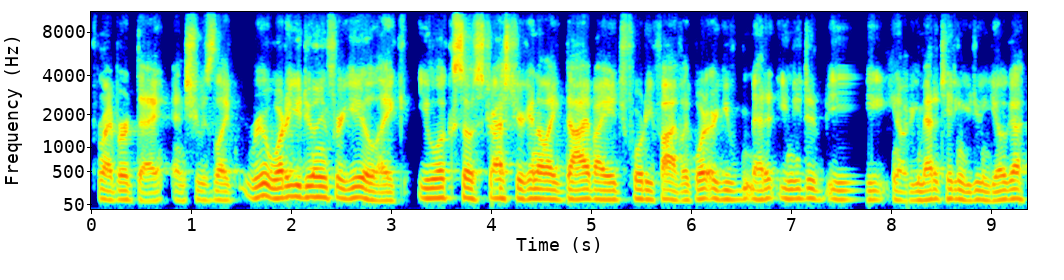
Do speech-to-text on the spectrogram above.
for my birthday and she was like, Rue, what are you doing for you? Like, you look so stressed. You're to like die by age 45. Like, what are you medit? You need to be, you know, you're you meditating? You're doing yoga.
